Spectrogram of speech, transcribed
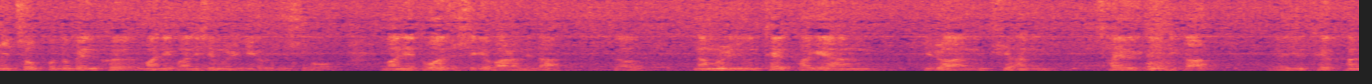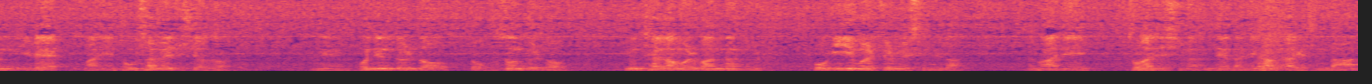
기초푸드뱅크 많이 관심을 기울이시고 많이 도와주시기 바랍니다. 남을 윤택하게 한 이러한 귀한 사역이니까 예, 윤택한 일에 많이 동참해 주셔서 예, 본인들도 또 후손들도 윤택감을 받는 복이 임할 줄 믿습니다. 많이 도와주시면 대단히 감사하겠습니다.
